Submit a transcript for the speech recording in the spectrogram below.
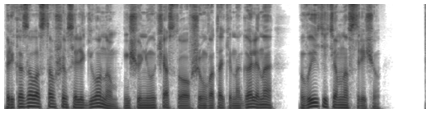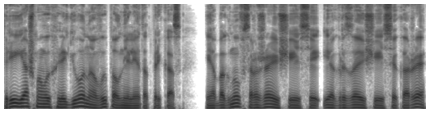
приказал оставшимся легионам, еще не участвовавшим в атаке на Галина, выйти тем навстречу. Три яшмовых легиона выполнили этот приказ и, обогнув сражающиеся и огрызающиеся каре,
